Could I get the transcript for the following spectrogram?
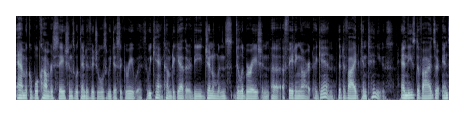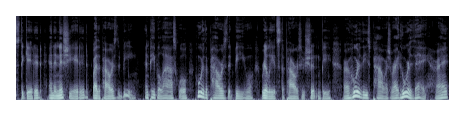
amicable conversations with individuals we disagree with. We can't come together. The gentleman's deliberation, uh, a fading art. Again, the divide continues. And these divides are instigated and initiated by the powers that be. And people ask, well, who are the powers that be? Well, really, it's the powers who shouldn't be. Or who are these powers, right? Who are they, right?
